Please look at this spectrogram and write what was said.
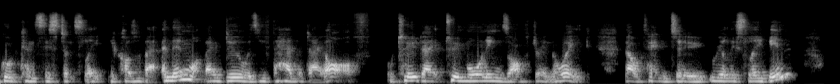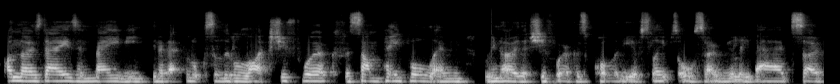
good consistent sleep because of that. And then what they do is if they have a day off or two day two mornings off during the week, they'll tend to really sleep in on those days and maybe you know that looks a little like shift work for some people and we know that shift workers quality of sleep is also really bad. So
